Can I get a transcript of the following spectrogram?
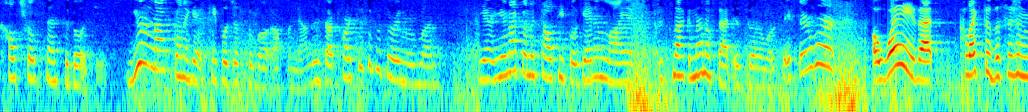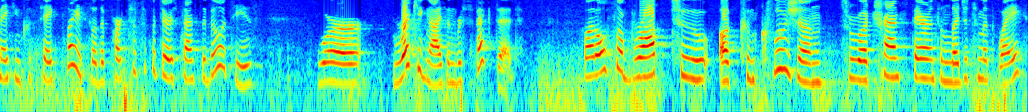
cultural sensibilities. You're not going to get people just to vote up and down. These are participatory movements. You're, you're not going to tell people, get in line. It's not, none of that is going to work. So if there were a way that collective decision-making could take place, so the participatory sensibilities were recognized and respected, but also brought to a conclusion through a transparent and legitimate way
